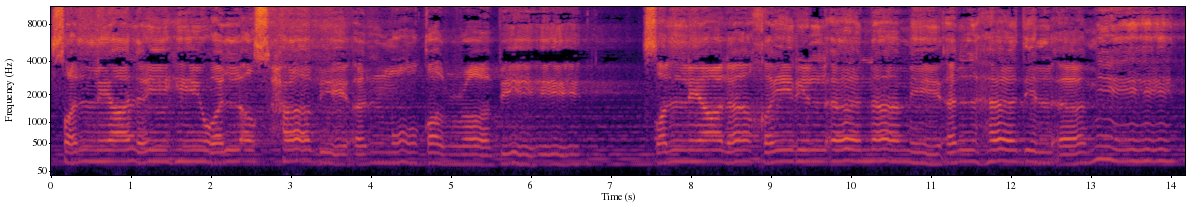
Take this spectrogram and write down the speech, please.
صل عليه والأصحاب المقربين صل على خير الأنام الهادي الآمين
